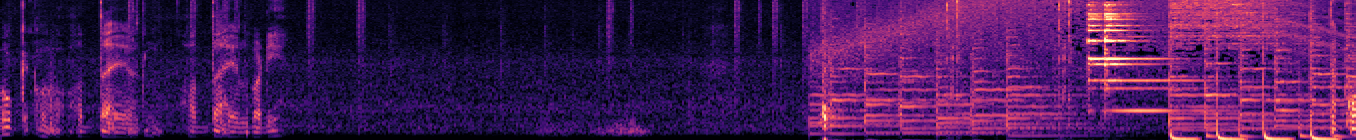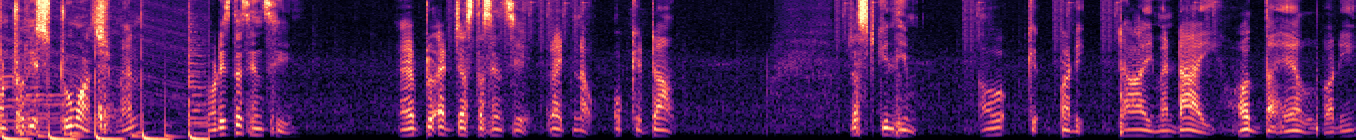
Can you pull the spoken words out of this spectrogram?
okay oh what the hell what the hell buddy the control is too much man. What is the sensei I have to adjust the sensei right now. Okay down. Just kill him. Okay buddy. Die, man, die. What the hell, buddy?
